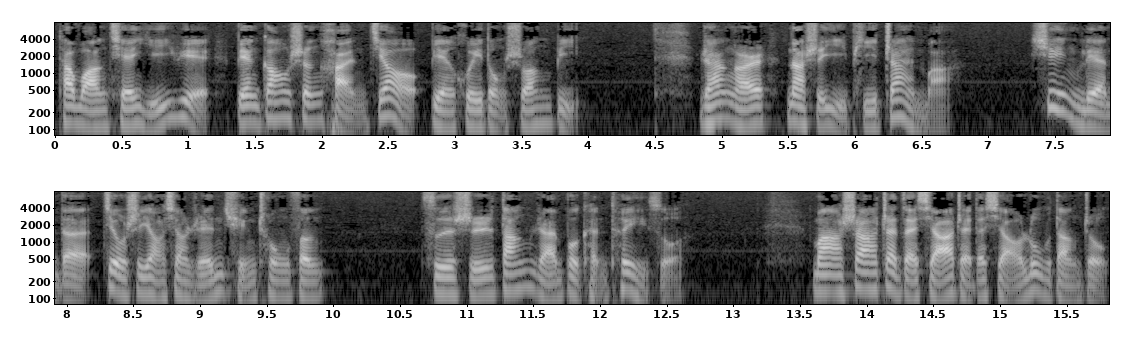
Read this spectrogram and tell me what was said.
他往前一跃，边高声喊叫，边挥动双臂。然而，那是一匹战马，训练的就是要向人群冲锋。此时当然不肯退缩。玛莎站在狭窄的小路当中，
